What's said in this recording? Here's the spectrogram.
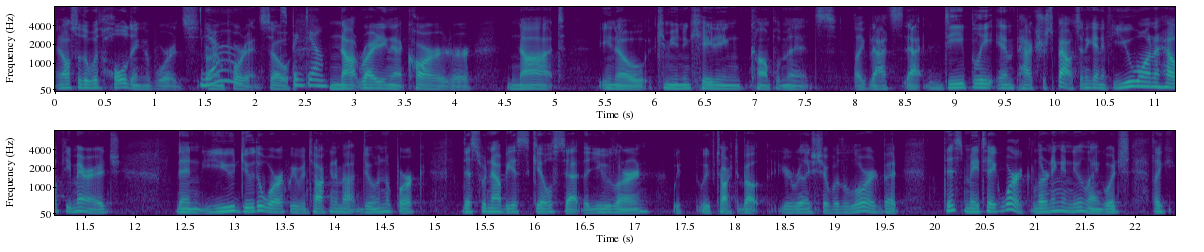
and also the withholding of words Yeah, are important. So, it's a big deal. not writing that card or not you know communicating compliments like that's that deeply impacts your spouse and again if you want a healthy marriage then you do the work we've been talking about doing the work this would now be a skill set that you learn we, we've talked about your relationship with the lord but this may take work learning a new language like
